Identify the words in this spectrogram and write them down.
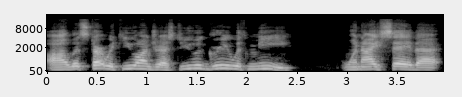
Uh, let's start with you, Andres. Do you agree with me when I say that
